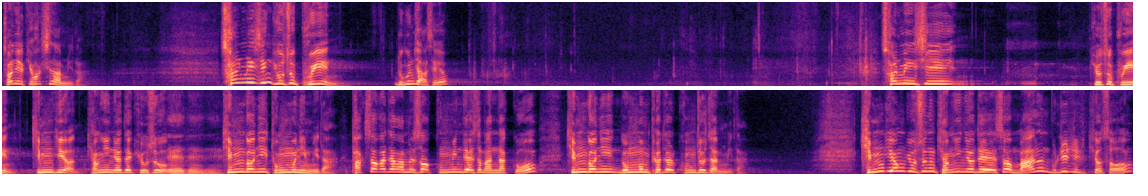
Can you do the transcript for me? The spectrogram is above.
저는 이렇게 확신합니다. 설민신 교수 부인 누군지 아세요? 설민신 교수 부인 김기현 경인여대 교수 네, 네, 네. 김건희 동문입니다. 박사과정 하면서 국민대에서 만났고 김건희 논문 표절 공조자입니다. 김기영 교수는 경인여대에서 많은 무리를 일으켜서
